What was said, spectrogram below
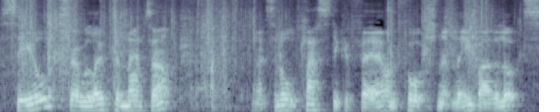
sealed, so we'll open that up. Now, it's an all plastic affair, unfortunately, by the looks.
